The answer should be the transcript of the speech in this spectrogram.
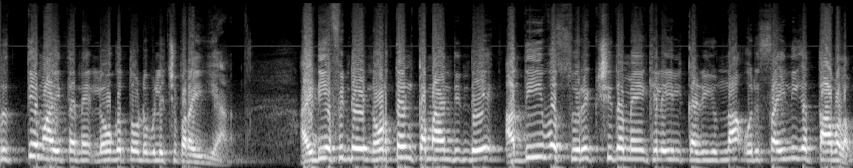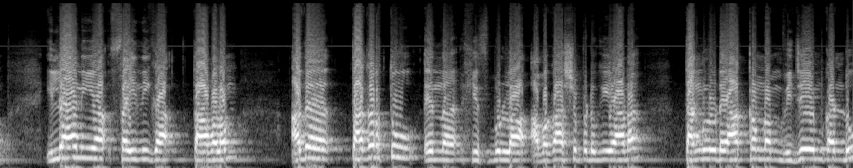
കൃത്യമായി തന്നെ ലോകത്തോട് വിളിച്ചു പറയുകയാണ്. ഐ ഡി എഫിന്റെ നോർത്തേൺ കമാൻഡിന്റെ അതീവ സുരക്ഷിത മേഖലയിൽ കഴിയുന്ന ഒരു സൈനിക താവളം ഇലാനിയ സൈനിക താവളം അത് തകർത്തു എന്ന് ഹിസ്ബുള്ള അവകാശപ്പെടുകയാണ്. തങ്ങളുടെ ആക്രമണം വിജയം കണ്ടു.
